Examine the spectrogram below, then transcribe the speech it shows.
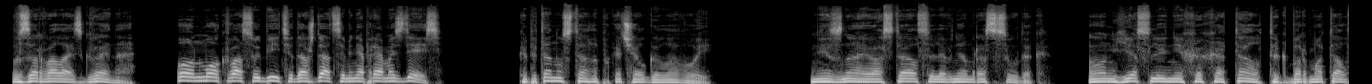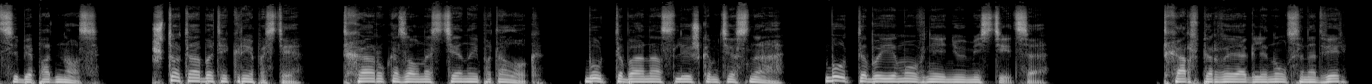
— взорвалась Гвена. «Он мог вас убить и дождаться меня прямо здесь!» Капитан устало покачал головой. Не знаю, остался ли в нем рассудок. Он, если не хохотал, так бормотал себе под нос. Что-то об этой крепости. Тхар указал на стены и потолок. Будто бы она слишком тесна, будто бы ему в ней не уместиться. Тхар впервые оглянулся на дверь,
